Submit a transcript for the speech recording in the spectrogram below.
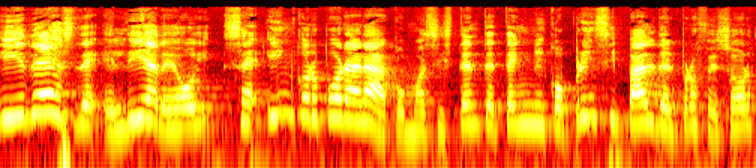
y desde el día de hoy se incorporará como asistente técnico principal del profesor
